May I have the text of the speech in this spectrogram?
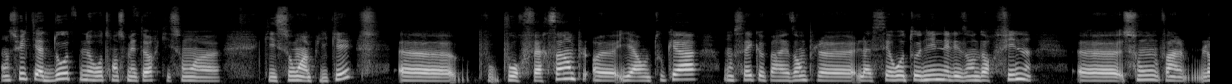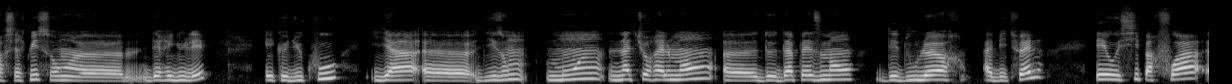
Ensuite, il y a d'autres neurotransmetteurs qui sont euh, qui sont impliqués. Euh, pour, faire simple, euh, il y a en tout cas, on sait que par exemple euh, la sérotonine et les endorphines euh, sont, enfin leurs circuits sont dérégulés et que du coup il y a, disons, moins naturellement de d'apaisement des douleurs habituelles et aussi parfois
